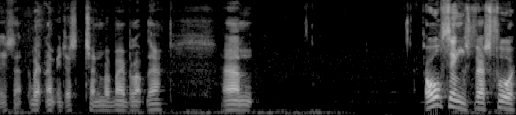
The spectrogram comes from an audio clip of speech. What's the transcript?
is that, wait, let me just turn my Bible up there. Um, all things, verse 4,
